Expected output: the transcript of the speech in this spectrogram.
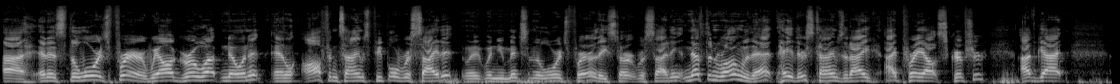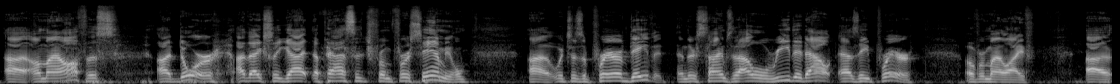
Uh, and it's the Lord's Prayer. We all grow up knowing it, and oftentimes people recite it. When you mention the Lord's Prayer, they start reciting it. Nothing wrong with that. Hey, there's times that I, I pray out scripture. I've got uh, on my office uh, door, I've actually got a passage from 1 Samuel, uh, which is a prayer of David. And there's times that I will read it out as a prayer over my life. Uh,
